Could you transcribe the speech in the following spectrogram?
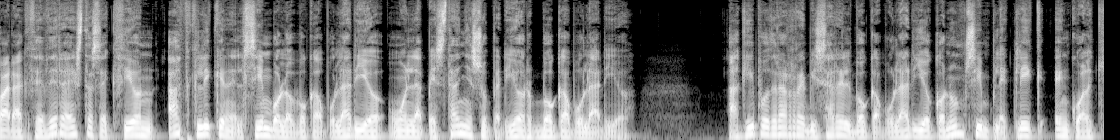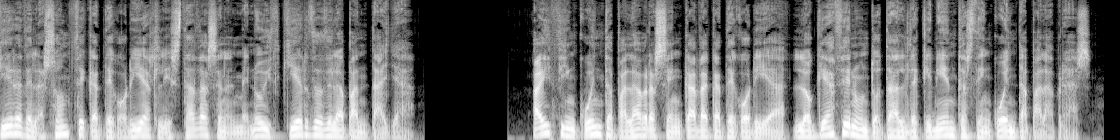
Para acceder a esta sección, haz clic en el símbolo vocabulario o en la pestaña superior Vocabulario. Aquí podrás revisar el vocabulario con un simple clic en cualquiera de las 11 categorías listadas en el menú izquierdo de la pantalla. Hay 50 palabras en cada categoría, lo que hacen un total de 550 palabras.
